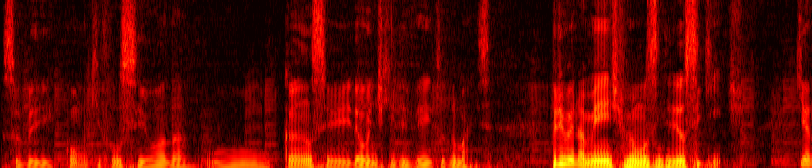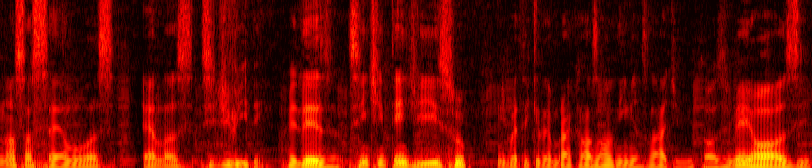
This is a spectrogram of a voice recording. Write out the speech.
sobre como que funciona o câncer e de onde que ele veio e tudo mais. Primeiramente, vamos entender o seguinte: que as nossas células elas se dividem, beleza? Se a gente entende isso, a gente vai ter que lembrar aquelas aulinhas lá de mitose e meiose,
